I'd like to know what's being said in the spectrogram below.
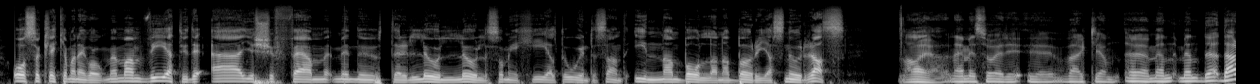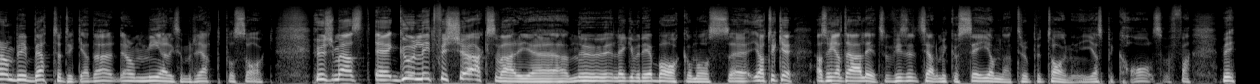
Och så klickar man igång. Men man vet ju, det är ju 25 minuter lull-lull som är helt ointressant innan bollarna börjar snurras. Ja, ja, nej men så är det eh, verkligen. Eh, men men där, där de blir bättre tycker jag, där, där är de mer liksom rätt på sak. Hur som helst, eh, gulligt försök Sverige. Nu lägger vi det bakom oss. Eh, jag tycker, alltså helt ärligt, så finns det inte så jävla mycket att säga om den här trupputtagningen. Jesper Karlsson, vad fan.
